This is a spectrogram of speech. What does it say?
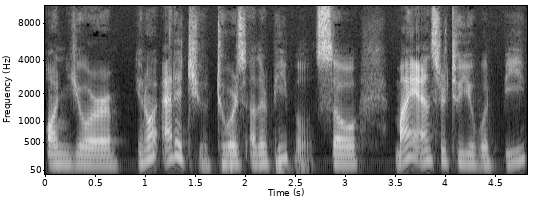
on your, you know, attitude towards other people. So my answer to you would be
